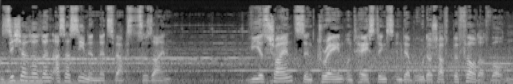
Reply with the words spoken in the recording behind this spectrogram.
sichereren Assassinennetzwerks zu sein. Wie es scheint, sind Crane und Hastings in der Bruderschaft befördert worden.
